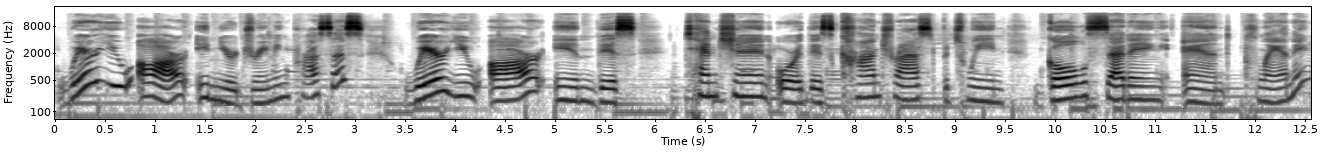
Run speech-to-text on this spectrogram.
where you are in your dreaming process, where you are in this tension or this contrast between goal setting and planning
